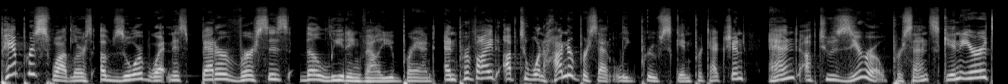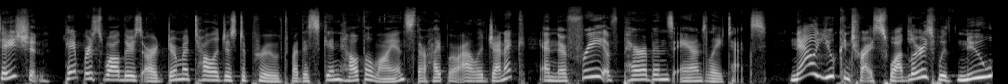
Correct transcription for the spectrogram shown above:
Pampers Swaddlers absorb wetness better versus the leading value brand and provide up to 100% leak proof skin protection and up to 0% skin irritation. Pampers Swaddlers are dermatologist approved by the Skin Health Alliance. They're hypoallergenic and they're free of parabens and latex. Now you can try Swaddlers with new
